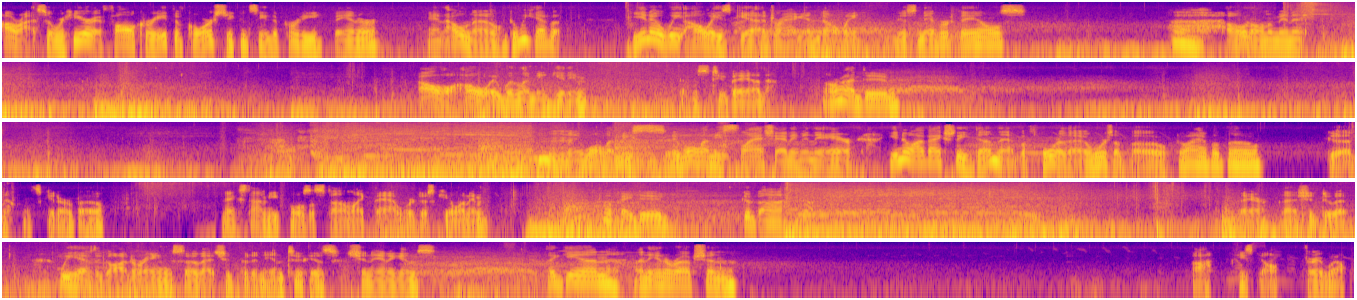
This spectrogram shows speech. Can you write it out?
All right, so we're here at Falkreath, of course. You can see the pretty banner. And oh no, do we have a... You know, we always get a dragon, don't we? This never fails. Hold on a minute. Oh, oh, it wouldn't let me get him. That was too bad. Alright, dude. Hmm, it won't let me. It won't let me slash at him in the air. You know, I've actually done that before, though. Where's a bow? Do I have a bow? Good. Let's get our bow. Next time he pulls a stunt like that, we're just killing him. Okay, dude. Goodbye. There. That should do it. We have the God Ring, so that should put an end to his shenanigans. Again, an interruption. Ah, he's gone. Very well.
